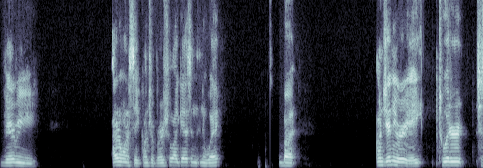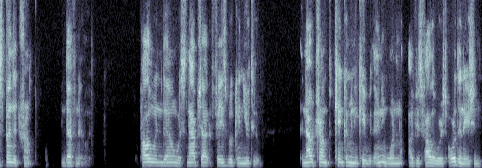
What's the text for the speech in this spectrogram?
very I don't want to say controversial, I guess, in, in a way. But on January 8th, Twitter suspended Trump indefinitely. Following them was Snapchat, Facebook, and YouTube. And now Trump can't communicate with any one of his followers or the nation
